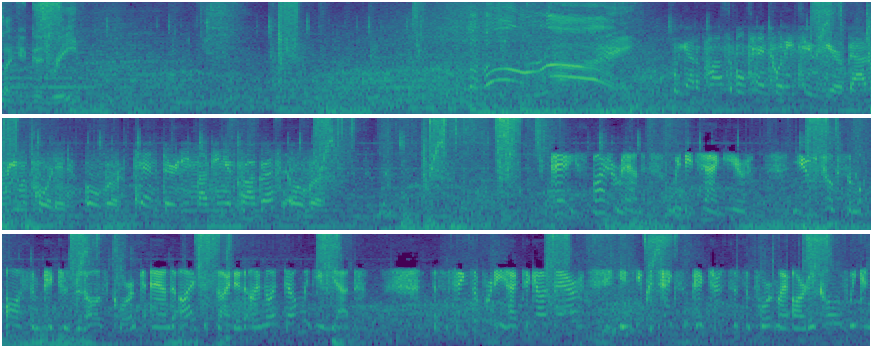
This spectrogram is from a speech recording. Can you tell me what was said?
Looks like a good read. We got a possible 1022 here. Battery reported. Over. 1030 mugging in progress. Over. Hey, Spider-Man. Whitney Chang here. You took some awesome pictures at Oscorp, and I've decided I'm not done with you yet. Things are pretty hectic out there. If you could take some pictures to support my articles, we can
